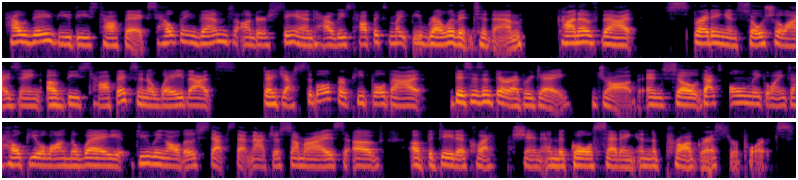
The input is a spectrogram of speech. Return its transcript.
how they view these topics, helping them to understand how these topics might be relevant to them, kind of that spreading and socializing of these topics in a way that's digestible for people that this isn't their everyday job. And so that's only going to help you along the way doing all those steps that Matt just summarized of of the data collection and the goal setting and the progress reports.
